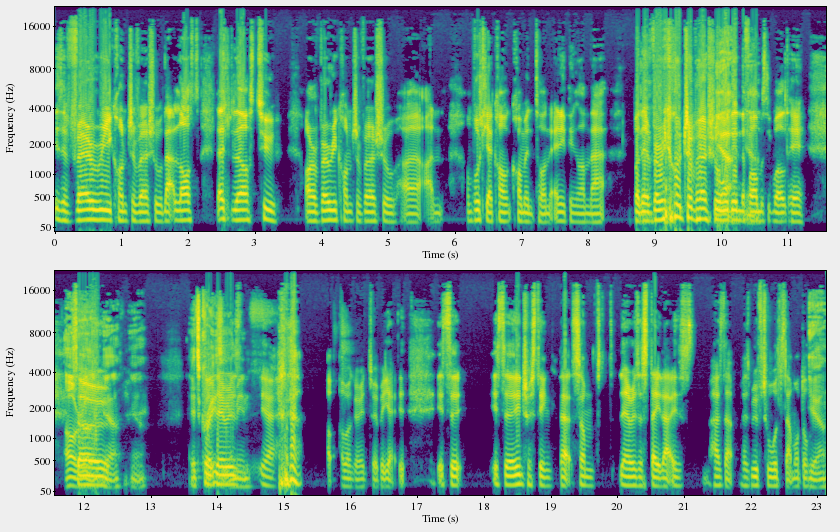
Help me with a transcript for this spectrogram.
Is a very controversial. That last, that last two are very controversial. Uh, and unfortunately, I can't comment on anything on that. But they're very controversial Yeah, within the yeah. pharmacy world here. Oh, so- really? Yeah, yeah. It's So crazy. there is, I mean, yeah, I I won't go into it, but yeah, it, it's a it's a interesting that some there is a state that is has that has moved towards that model. Yeah,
